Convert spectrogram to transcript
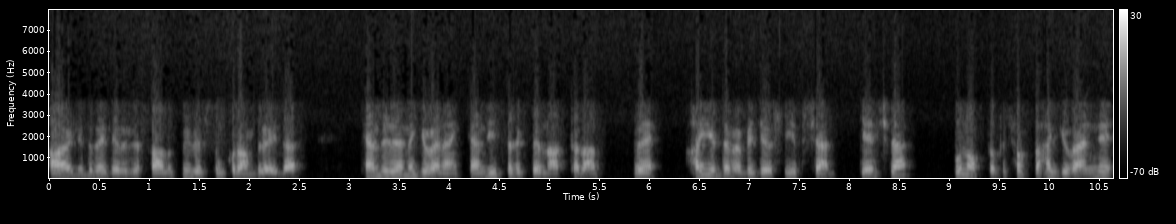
Aile bireyleriyle sağlıklı iletişim kuran bireyler kendilerine güvenen, kendi istediklerini aktaran ve hayır deme becerisi yetişen gençler bu noktada çok daha güvenli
